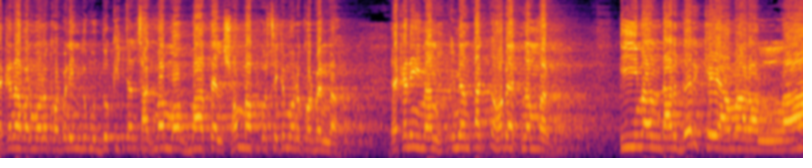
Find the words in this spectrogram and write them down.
এখানে আবার মনে করবেন হিন্দু বুদ্ধ খ্রিস্টান চাকমা মগ বাতেল, সব মাফ করছে, এটা মনে করবেন না। এখানে ইমান ইমান থাকতে হবে এক নাম্বার। ইমানদারদেরকে আমার আল্লাহ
